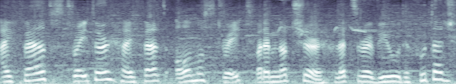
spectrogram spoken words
I felt straighter, I felt almost straight, but I'm not sure. Let's review the footage.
